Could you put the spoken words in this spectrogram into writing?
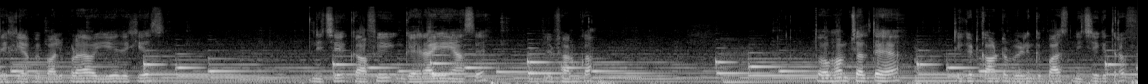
देखिए, यहाँ पे बालू पड़ा है और ये देखिए नीचे काफ़ी गहराई है यहाँ से प्लेटफार्म का। तो अब हम चलते हैं टिकट काउंटर बिल्डिंग के पास, नीचे की तरफ़।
